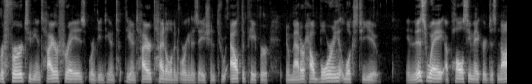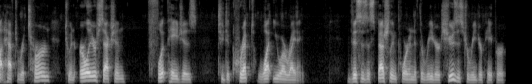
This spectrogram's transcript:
Refer to the entire phrase or the, the entire title of an organization throughout the paper, no matter how boring it looks to you. In this way, a policymaker does not have to return to an earlier section, flip pages to decrypt what you are writing. This is especially important if the reader chooses to read your paper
